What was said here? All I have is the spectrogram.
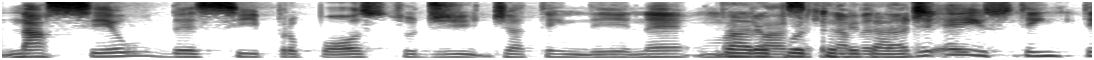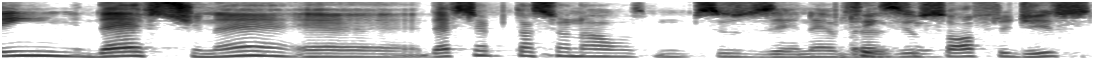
nasceu desse propósito de, de atender né, uma Dar classe que, na verdade, é isso, tem, tem déficit, né? É, déficit habitacional, não preciso dizer, né? O sim, Brasil sim. sofre disso.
